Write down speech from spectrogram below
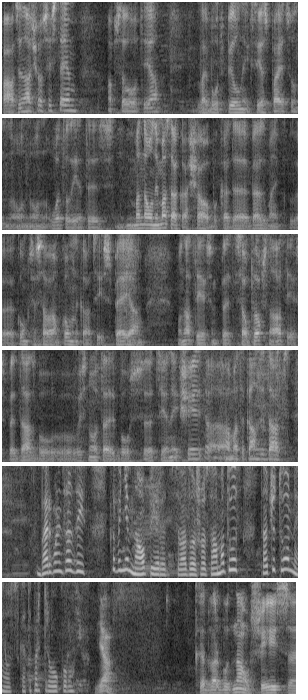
pārzināt šo sistēmu absolūti, jā, lai būtu pilnīgs iespējas. Un, un, un otra lieta, es, man nav ne mazākā šauba, kad eh, Bergmaņa eh, kungs ar savām komunikācijas spējām un attieksmi pret savu profesionālu attieksmi pret darbu visnotaļ būs cienīgs šī amata kandidāts. Bergmanis atzīst, ka viņam nav pieredzes vadošos amatos, taču to neuzskata par trūkumu. Jā, kad varbūt nav šīs e,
